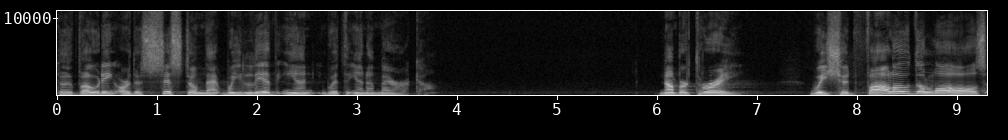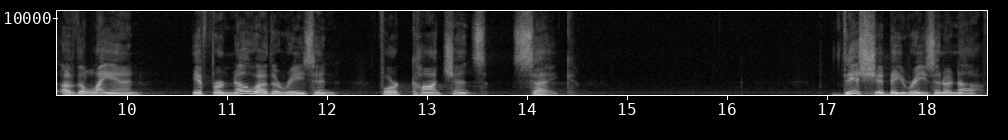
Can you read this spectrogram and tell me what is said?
the voting or the system that we live in within America. Number three, we should follow the laws of the land if for no other reason, for conscience sake. This should be reason enough.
